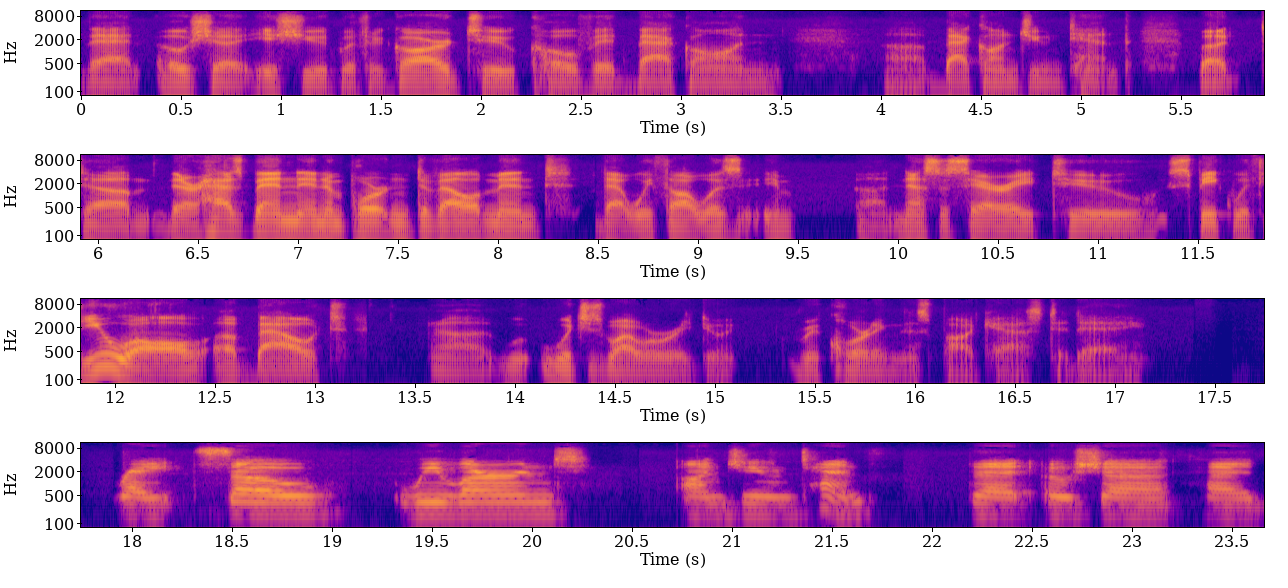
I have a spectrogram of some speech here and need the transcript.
that OSHA issued with regard to COVID back on uh, back on June 10th. But um, there has been an important development that we thought was uh, necessary to speak with you all about, uh, w- which is why we're redoing, recording this podcast today. Right. So we learned on June 10th that OSHA had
